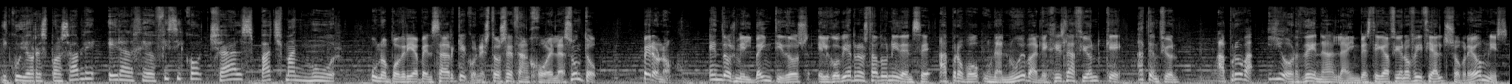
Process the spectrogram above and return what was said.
y cuyo responsable era el geofísico Charles Bachman Moore. Uno podría pensar que con esto se zanjó el asunto, pero no. En 2022, el gobierno estadounidense aprobó una nueva legislación que, atención, aprueba y ordena la investigación oficial sobre ovnis,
